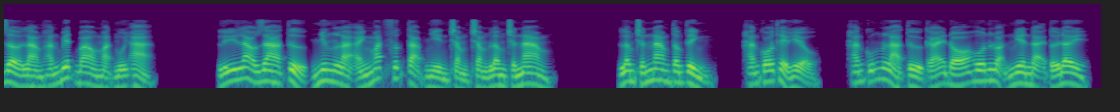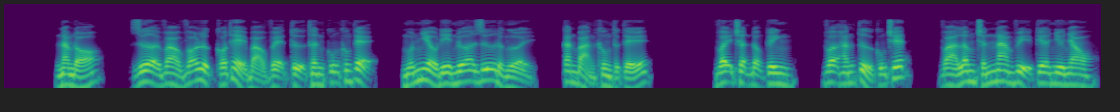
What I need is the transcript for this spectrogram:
giờ làm hắn biết bao mặt mũi à. Lý lao gia tử nhưng là ánh mắt phức tạp nhìn chằm chằm Lâm Trấn Nam. Lâm Trấn Nam tâm tình, hắn có thể hiểu, hắn cũng là từ cái đó hỗn loạn niên đại tới đây. Năm đó, dựa vào võ lực có thể bảo vệ tự thân cũng không tệ, muốn nhiều đi nữa giữ được người, căn bản không thực tế. Vậy trận động kinh, vợ hắn tử cũng chết, và Lâm Trấn Nam vị kia như nhau,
